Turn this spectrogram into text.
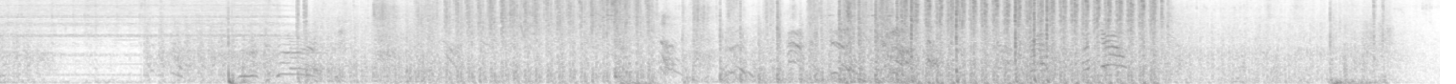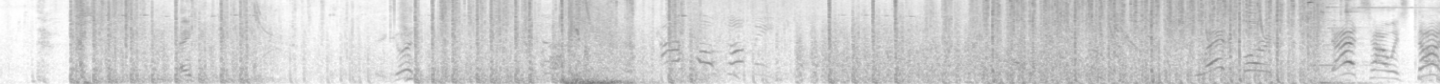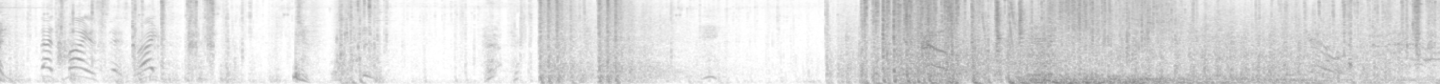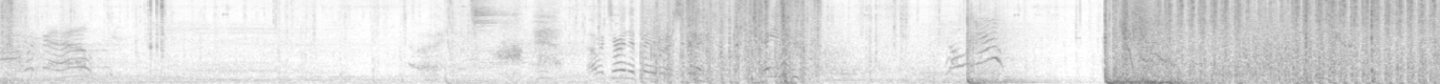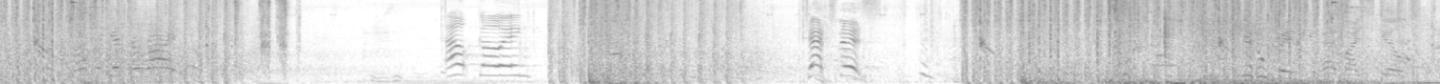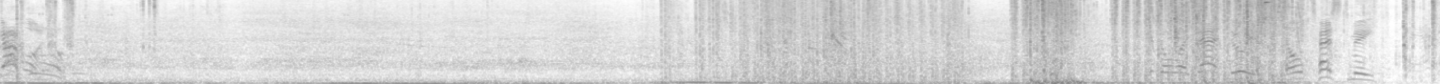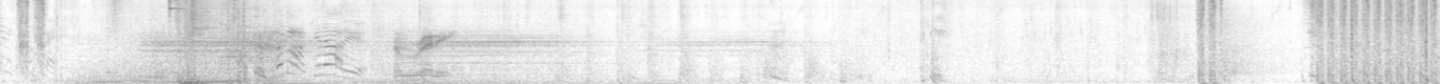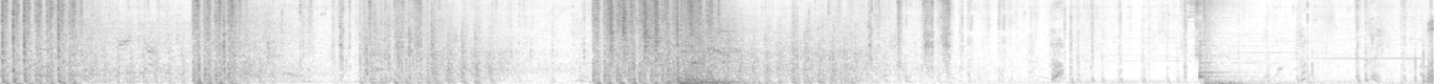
I'm down! Thank you. You good? Asshole got me. You asked for it. That's how it's done. That's my assist, right? What? I'll return the favor a switch. Hey, you- Going out. don't forget to ride. Outgoing. Catch this! You wish you had my skills. Got one! You don't like that, do you? Don't test me. Okay, I get a kill credit. Come on, get out of here. I'm ready.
